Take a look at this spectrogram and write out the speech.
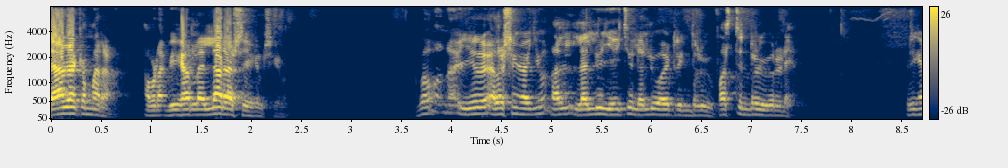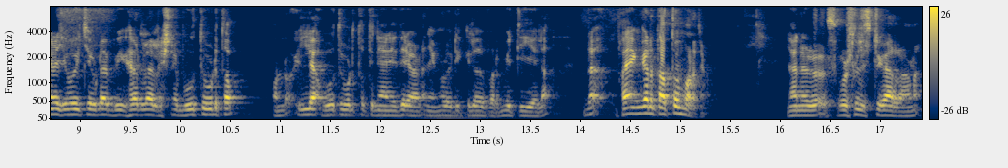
രാജാക്കന്മാരാണ് അവിടെ ബീഹാറിലെ എല്ലാ രാഷ്ട്രീയ കക്ഷികളും. അപ്പോൾ ഈ ഇലക്ഷൻ കഴിഞ്ഞു ലല്ലു ജയിച്ചു ലല്ലുവായിട്ട് ഇന്റർവ്യൂ ഫസ്റ്റ് ഇന്റർവ്യൂ ഇവരുടെ ഇങ്ങനെ ചോദിച്ചു ഇവിടെ ബീഹാറിലെ ഇലക്ഷന് ബൂത്ത് പിടുത്തം ഉണ്ടോ? ഇല്ല ബൂത്ത് പിടുത്തത്തിന് ഞാൻ എതിരാണ് ഞങ്ങൾ ഒരിക്കലും അത് പെർമിറ്റ് ചെയ്യില്ല എന്ന് ഭയങ്കര തത്വം പറഞ്ഞു. ഞാനൊരു സോഷ്യലിസ്റ്റുകാരനാണ്.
